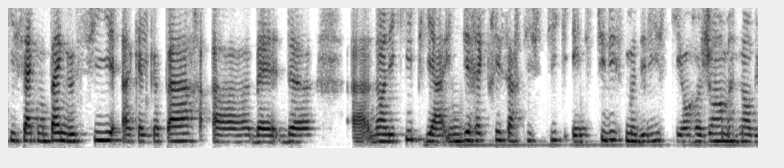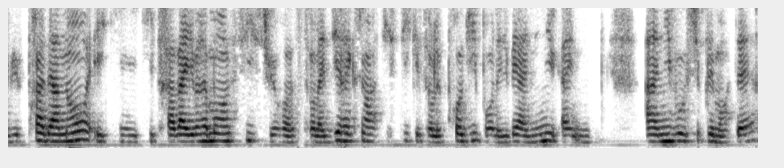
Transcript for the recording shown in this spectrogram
qui s'accompagne aussi à quelque part euh, ben, euh, dans l'équipe. Il y a une directrice artistique et une styliste modéliste qui ont rejoint maintenant depuis près d'un an et qui, qui travaillent vraiment aussi sur, euh, sur la direction artistique et sur le produit pour l'élever à, à, un niveau supplémentaire.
